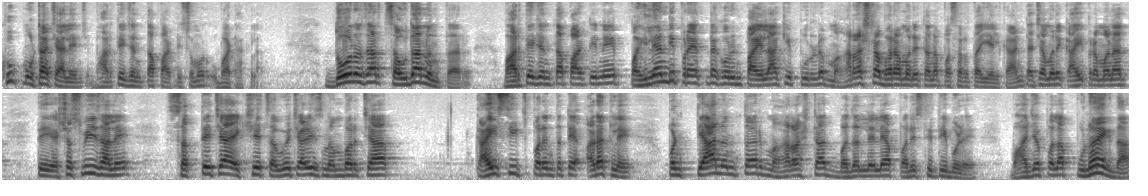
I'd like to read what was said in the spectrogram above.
खूप मोठा चॅलेंज भारतीय जनता पार्टीसमोर उभा ठाकला. दोन हजार चौदा नंतर भारतीय जनता पार्टीने पहिल्यांदा प्रयत्न करून पाहिला की पूर्ण महाराष्ट्रभरामध्ये त्यांना पसरता येईल का? आणि त्याच्यामध्ये काही प्रमाणात ते यशस्वी झाले. सत्तेच्या एकशे चव्वेचाळीस नंबरच्या काही सीट्सपर्यंत ते अडकले. पण त्यानंतर महाराष्ट्रात बदललेल्या परिस्थितीमुळे भाजपला पुन्हा एकदा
